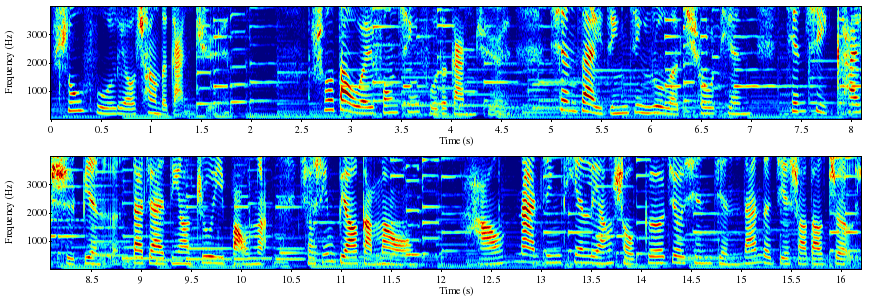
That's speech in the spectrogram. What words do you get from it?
舒服流畅的感觉。说到微风轻拂的感觉，现在已经进入了秋天，天气开始变冷，大家一定要注意保暖，小心不要感冒哦。好，那今天两首歌就先简单的介绍到这里，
